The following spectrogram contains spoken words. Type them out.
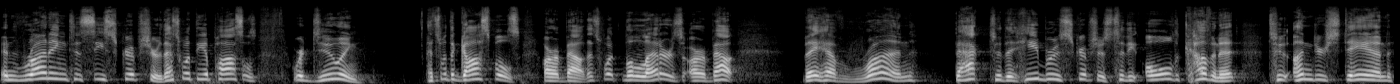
and running to see Scripture. That's what the apostles were doing. That's what the Gospels are about. That's what the letters are about. They have run back to the Hebrew Scriptures, to the Old Covenant, to understand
